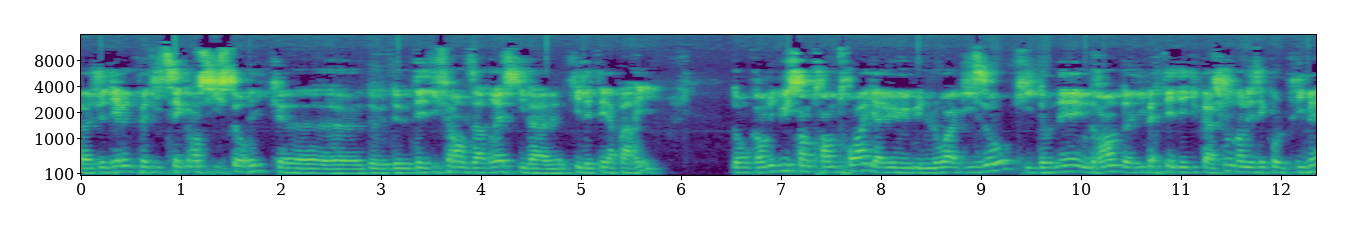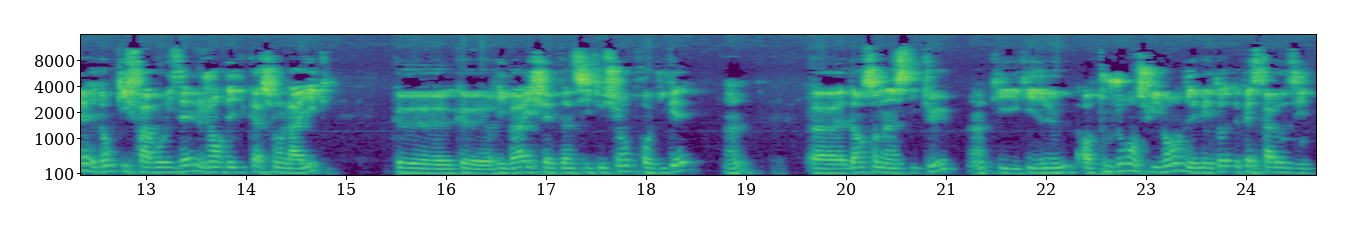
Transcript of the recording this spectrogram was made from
euh, je dirais, une petite séquence historique euh, de, de, des différentes adresses qu'il était à Paris. Donc en 1833, il y a eu une loi Guizot qui donnait une grande liberté d'éducation dans les écoles primaires et donc qui favorisait le genre d'éducation laïque que, que Rivail, chef d'institution, prodiguait hein, euh, dans son institut, hein, qui, qui, toujours en suivant les méthodes de Pestalozzi.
